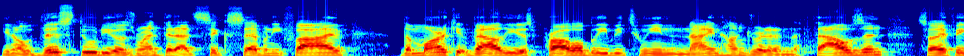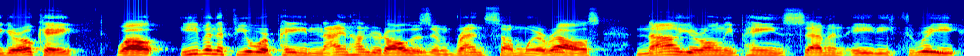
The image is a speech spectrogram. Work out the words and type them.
You know, this studio is rented at 675 the market value is probably between 900 and 1000 so i figure okay well even if you were paying $900 in rent somewhere else now you're only paying 783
